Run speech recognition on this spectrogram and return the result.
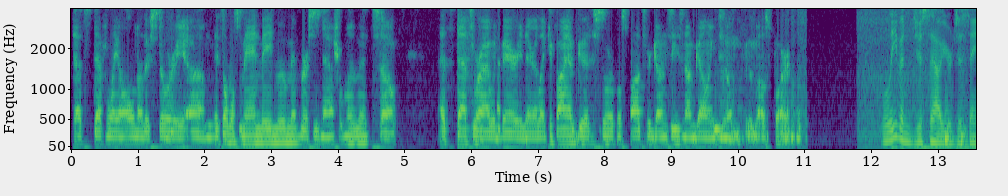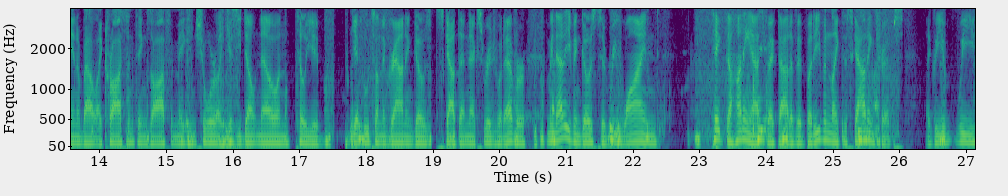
That's definitely a whole story. Um, it's almost man-made movement versus natural movement. So that's that's where I would vary there. Like if I have good historical spots for gun season, I'm going to them for the most part. Well, even just how you're just saying about like crossing things off and making sure, like, because you don't know until you get boots on the ground and go scout that next ridge, whatever. I mean, that even goes to rewind, take the hunting aspect out of it, but even like the scouting trips. Like we we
